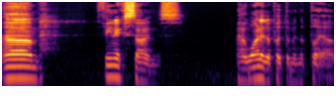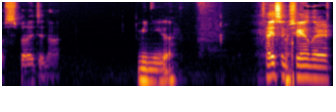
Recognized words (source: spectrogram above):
Um, Phoenix Suns. I wanted to put them in the playoffs, but I did not. Me neither. Tyson Chandler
